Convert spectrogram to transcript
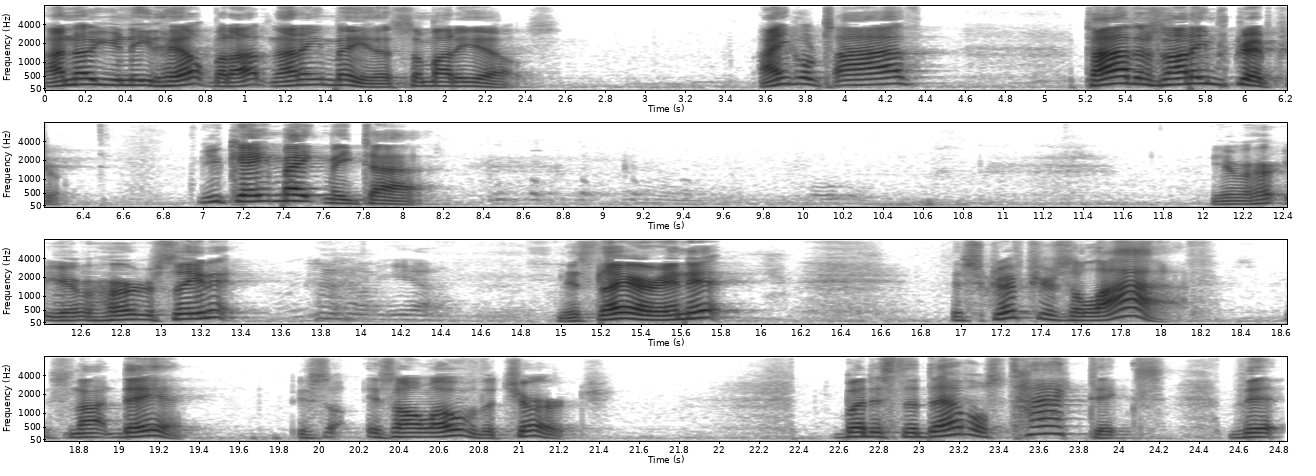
I know you need help, but I, that ain't me. That's somebody else. I ain't going to tithe. Tithe is not even scriptural. You can't make me tithe. You ever heard, you ever heard or seen it? yeah. It's there, isn't it? The scripture's alive. It's not dead. It's, it's all over the church. But it's the devil's tactics that,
